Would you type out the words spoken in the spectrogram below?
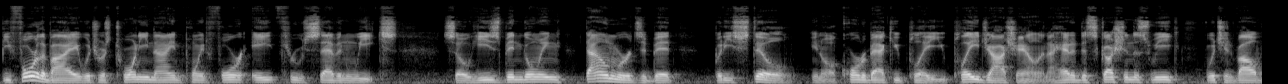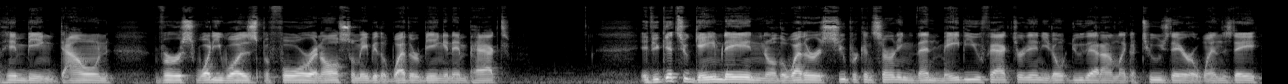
before the bye, which was 29.48 through seven weeks. So he's been going downwards a bit, but he's still, you know, a quarterback you play. You play Josh Allen. I had a discussion this week which involved him being down versus what he was before, and also maybe the weather being an impact. If you get to game day and you know the weather is super concerning, then maybe you factor it in. You don't do that on like a Tuesday or a Wednesday.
